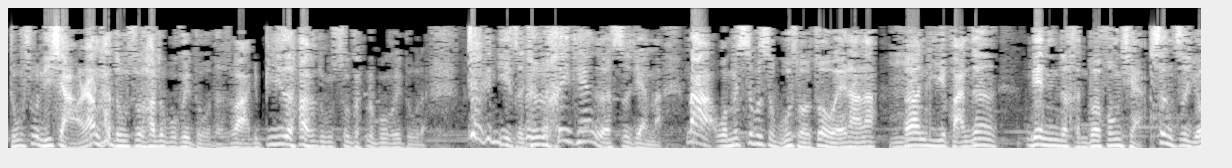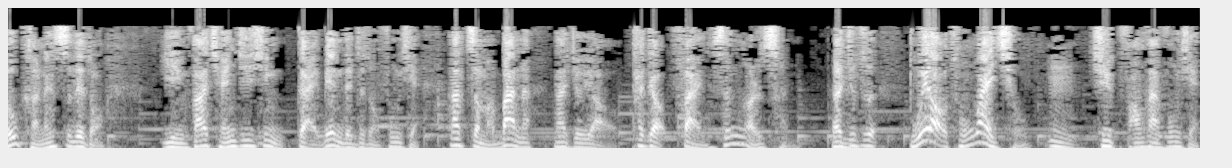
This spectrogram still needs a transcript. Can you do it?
读书，你想让他读书，他都不会读的，是吧？你逼着他读书，他都不会读的。这个例子就是黑天鹅事件嘛。那我们是不是无所作为了呢？啊，你反正面临着很多风险，甚至有可能是那种引发全局性改变的这种风险，那怎么办呢？那就要它叫反身而成，那，就是不要从外求，嗯去防范风险，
